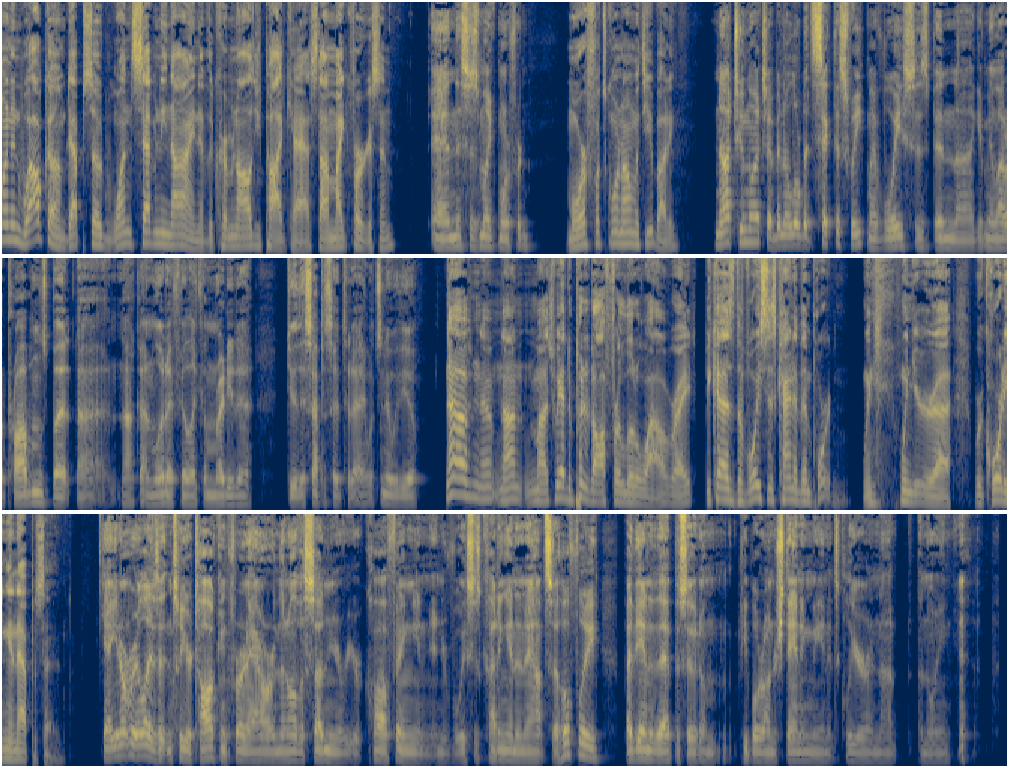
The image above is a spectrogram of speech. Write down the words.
Everyone, and welcome to episode 179 of the Criminology Podcast. I'm Mike Ferguson. And this is Mike Morford. Morph, what's going on with you, buddy? Not too much. I've been a little bit sick this week. My voice has been uh, giving me a lot of problems, but uh, knock on wood, I feel like I'm ready to do this episode today. What's new with you? No, no, not much. We had to put it off for a little while, right? Because the voice is kind of important when when you're uh, recording an episode. Yeah, you don't realize it until you're talking for an hour, and then all of a sudden you're you're coughing and, and your voice is cutting in and out. So hopefully by the end of the episode, um, people are understanding me and it's clear and not annoying.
